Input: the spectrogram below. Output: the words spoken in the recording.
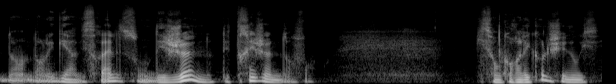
dans, les guerres d'Israël sont des jeunes, des très jeunes enfants, qui sont encore à l'école chez nous ici.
